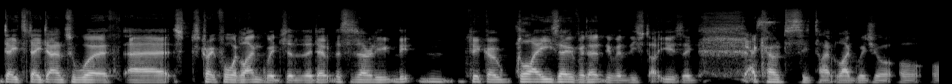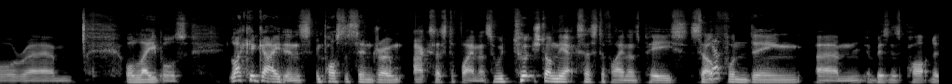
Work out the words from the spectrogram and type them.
day to day down to earth, uh, straightforward language, and they don't necessarily they go glaze over, don't they, when they start using yes. accountancy type language or or or, um, or labels like a guidance, imposter syndrome, access to finance. So we touched on the access to finance piece, self funding, yep. um, a business partner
